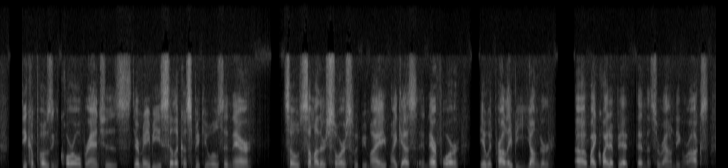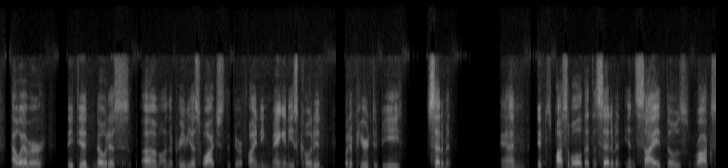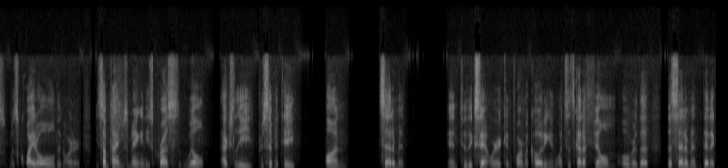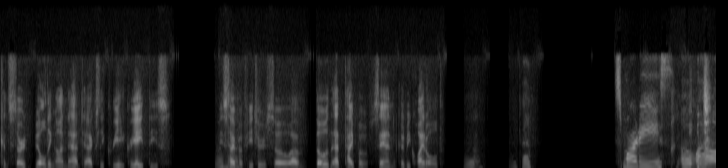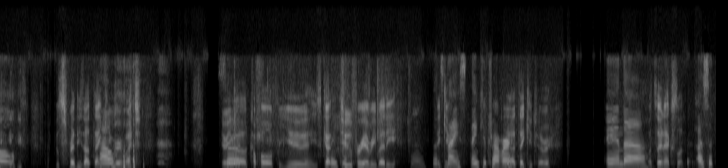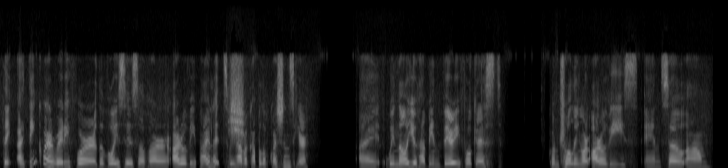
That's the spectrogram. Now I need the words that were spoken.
decomposing coral branches. There may be silica spicules in there. So some other source would be my, my guess, and therefore it would probably be younger uh, by quite a bit than the surrounding rocks. However, they did notice um, on the previous watch that they were finding manganese-coated what appeared to be sediment. And it's possible that the sediment inside those rocks was quite old in order. Sometimes manganese crust will actually precipitate on sediment and to the extent where it can form a coating. And once it's got a film over the, the sediment, then it can start building on that to actually create create these mm -hmm. these type mm-hmm. of features. So um, though that type of sand could be quite old. Mm. Okay. Smarties. Oh, wow. You'll spread these out. Thank How? you very much. There so you go. A couple for you. He's got two you. for everybody. Oh, that's thank nice. Thank you, Trevor. Yeah, thank you, Trevor. And uh, what's our next one? As a th I think we're ready for the voices of our ROV pilots. We have a couple of questions here. I we know you have been very focused controlling our ROVs, and so um,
